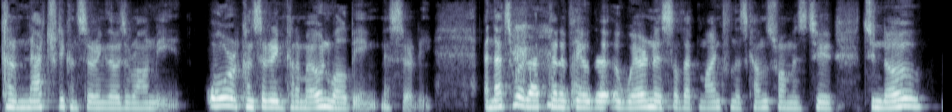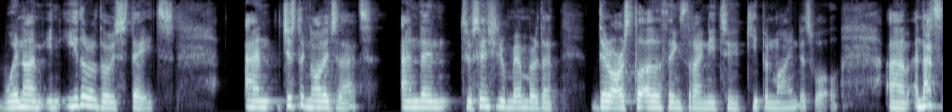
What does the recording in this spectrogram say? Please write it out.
kind of naturally considering those around me or considering kind of my own well-being necessarily. And that's where that kind of you know the awareness of that mindfulness comes from is to to know when i'm in either of those states and just acknowledge that. And then to essentially remember that there are still other things that i need to keep in mind as well. Um, and that's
